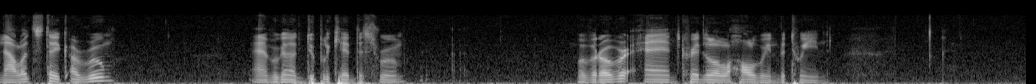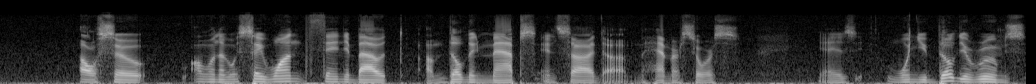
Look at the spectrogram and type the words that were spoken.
now let's take a room and we're gonna duplicate this room. Move it over and create a little hallway in between. Also I want to say one thing about um, building maps inside um, Hammer Source is when you build your rooms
